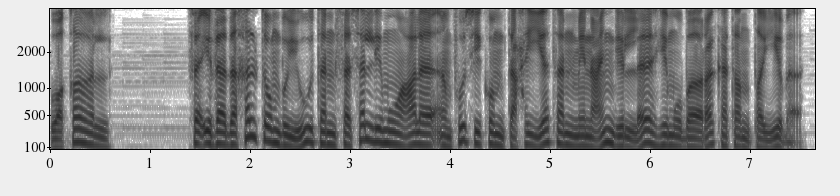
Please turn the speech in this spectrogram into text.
وقال فإذا دخلتم بيوتا فسلموا على أنفسكم تحية من عند الله مباركة طيبة.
